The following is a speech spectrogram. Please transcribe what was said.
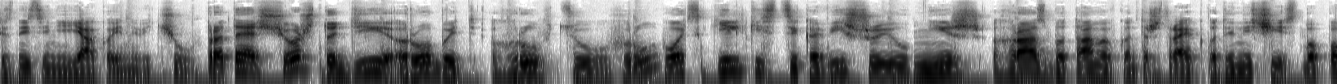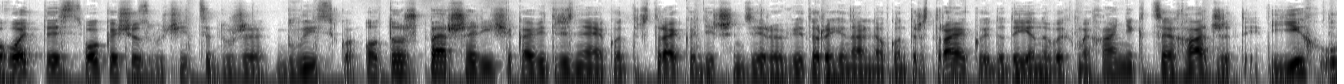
різниці ніякої не відчув. Проте, що ж тоді робить гру в цю гру, хоч кількість цікавішою, ніж гра з ботами в Counter-Strike 1.6. Бо погодьтесь, поки що звучить це дуже близько. Отож, перша річ, яка відрізняє Counter-Strike Condition Zero від оригінального Counter-Strike і додає нових механік, це гаджети. Їх у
